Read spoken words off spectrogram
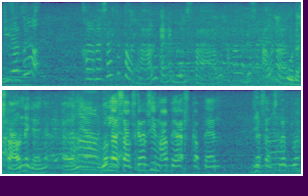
dia tuh kalau nggak salah tuh tahun lalu kayaknya belum setahun apa udah setahun lalu. Udah setahun deh kayaknya. Kayaknya. Oh, Gua jadi- nggak subscribe sih, maaf ya, Kapten. Nggak subscribe gua.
